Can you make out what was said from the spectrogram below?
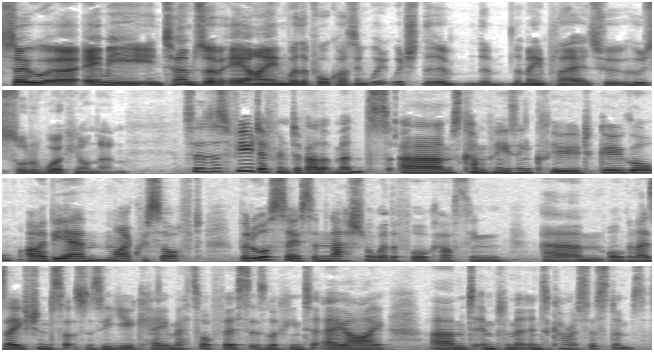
so, uh, Amy, in terms of AI and weather forecasting, which, which the, the, the main players? Who, who's sort of working on that? So there's a few different developments. Um, companies include Google, IBM, Microsoft, but also some national weather forecasting um, organisations such as the UK Met Office is looking to AI um, to implement into current systems.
